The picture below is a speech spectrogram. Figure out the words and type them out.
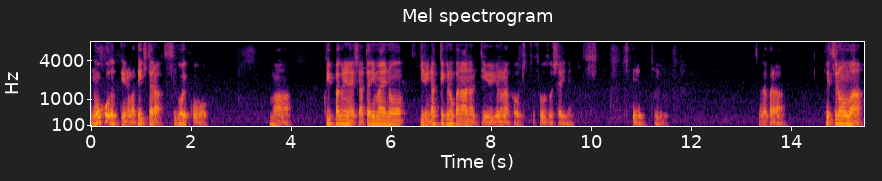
ノーコードっていうのができたら、すごいこう、まあ、食いっぱぐれないし、当たり前のスキルになっていくのかな、なんていう世の中をちょっと想像したりね、してるっていう。そう、だから、結論は、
